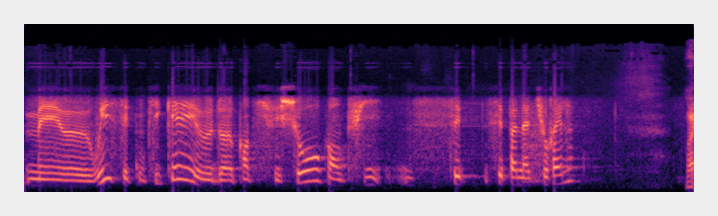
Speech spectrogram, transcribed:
Mais euh, oui, c'est compliqué euh, quand il fait chaud, quand puis c'est pas naturel. Oui,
